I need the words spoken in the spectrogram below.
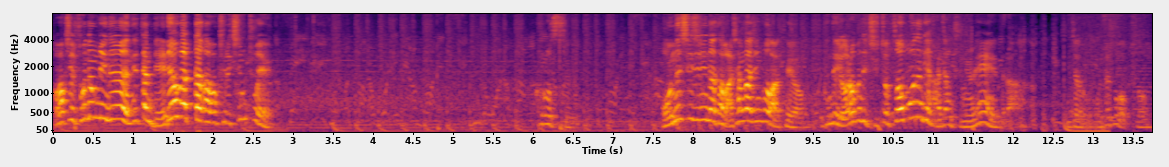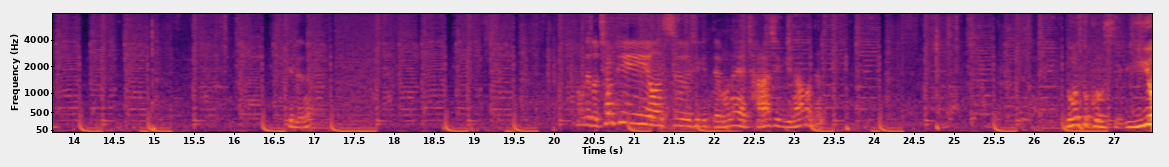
어, 확실히 손흥민은 일단 내려갔다가 확실히 침투해. 크로스. 어느 시즌이나 다 마찬가지인 것 같아요. 근데 여러분들이 직접 써보는 게 가장 중요해 얘들아. 진짜로 어쩔 수가 없어. 스피드. 상대도 챔피언스시기 때문에 잘하시긴 하거든 논스톱 크로스. 이야!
